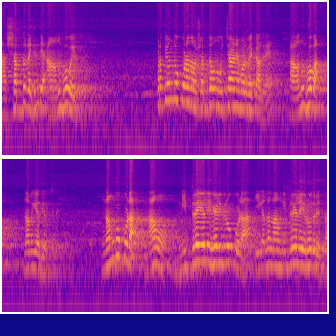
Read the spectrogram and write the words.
ಆ ಶಬ್ದದ ಹಿಂದೆ ಆ ಅನುಭವ ಇರ್ತದೆ. ಪ್ರತಿಯೊಂದು ಕೂಡ ನಾವು ಶಬ್ದವನ್ನು ಉಚ್ಚಾರಣೆ ಮಾಡಬೇಕಾದ್ರೆ ಆ ಅನುಭವ ನಮಗೆ ಅದಿರ್ತದೆ ನಮಗೂ ಕೂಡ ನಾವು ನಿದ್ರೆಯಲ್ಲಿ ಹೇಳಿದರೂ ಕೂಡ ಈಗೆಲ್ಲ ನಾವು ನಿದ್ರೆಯಲ್ಲೇ ಇರೋದ್ರಿಂದ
